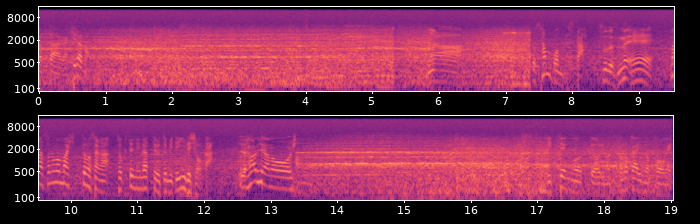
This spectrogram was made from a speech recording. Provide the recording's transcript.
バッターが平野。ああ3本ですか。そうですね。ええ。まあそのままヒットの差が得点になっていると見ていいでしょうか。やはりあの1点を追っております。この回の攻撃。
